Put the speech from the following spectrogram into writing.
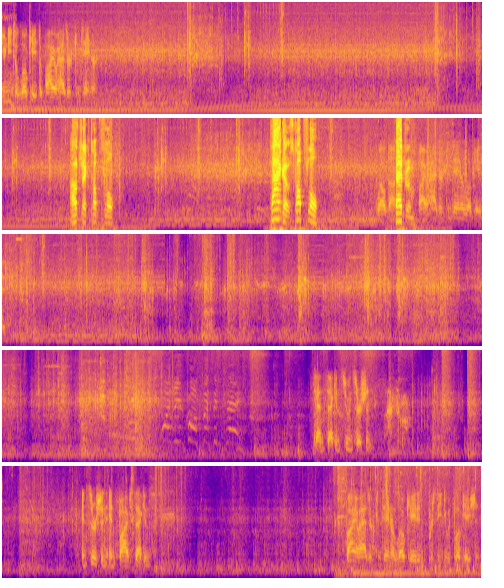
You need to locate the biohazard container. I'll check top floor. Tangos, top floor. Well done. Bedroom. Biohazard container located. Why reinforcements in place? Ten seconds to insertion. Insertion in five seconds. Biohazard container located. Proceed to its location.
